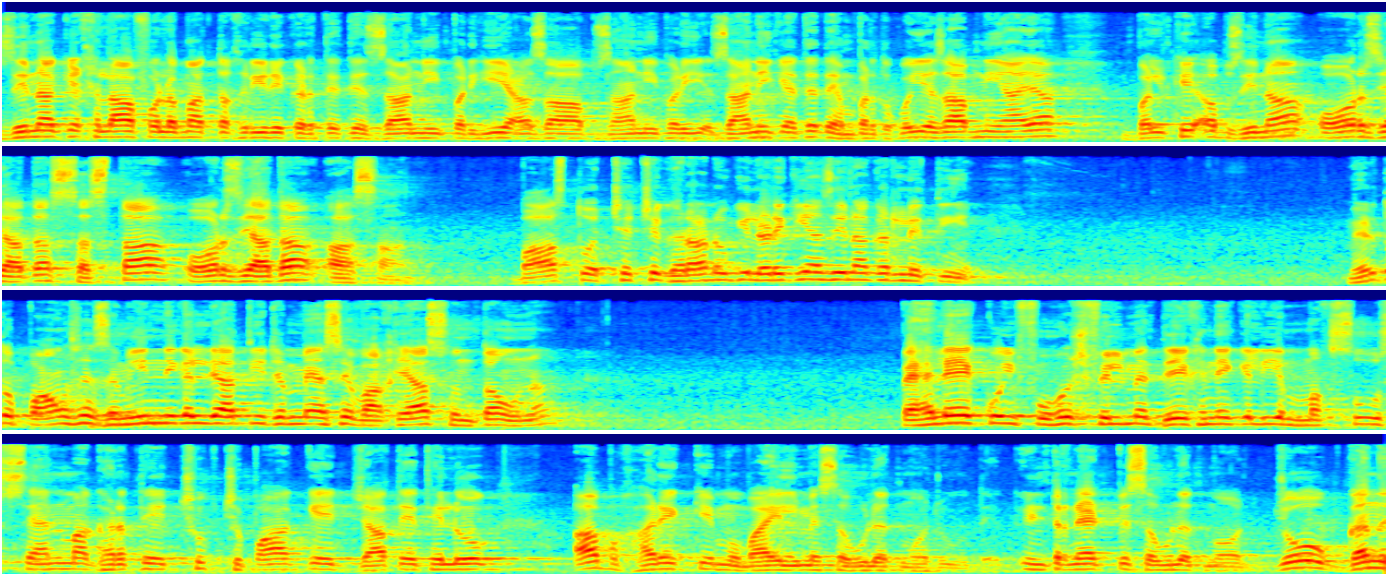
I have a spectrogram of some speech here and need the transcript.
ذنا کے خلاف علماء تقریریں کرتے تھے زانی پر یہ عذاب زانی پر یہ زانی کہتے تھے ہم پر تو کوئی عذاب نہیں آیا بلکہ اب ذنا اور زیادہ سستا اور زیادہ آسان بعض تو اچھے اچھے گھرانوں کی لڑکیاں ذنا کر لیتی ہیں میرے تو پاؤں سے زمین نکل جاتی ہے جب میں ایسے واقعات سنتا ہوں نا پہلے کوئی فہوش فلمیں دیکھنے کے لیے مخصوص سینما گھر تھے چھپ چھپا کے جاتے تھے لوگ اب ہر ایک کے موبائل میں سہولت موجود ہے انٹرنیٹ پہ سہولت موجود جو گند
